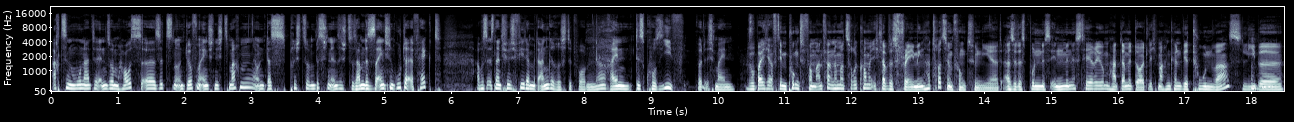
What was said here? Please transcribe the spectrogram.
18 Monate in so einem Haus sitzen und dürfen eigentlich nichts machen. Und das bricht so ein bisschen in sich zusammen. Das ist eigentlich ein guter Effekt. Aber es ist natürlich viel damit angerichtet worden, ne? rein diskursiv, würde ich meinen. Wobei ich auf den Punkt vom Anfang nochmal zurückkomme. Ich glaube, das Framing hat trotzdem funktioniert. Also das Bundesinnenministerium hat damit deutlich machen können, wir tun was, liebe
